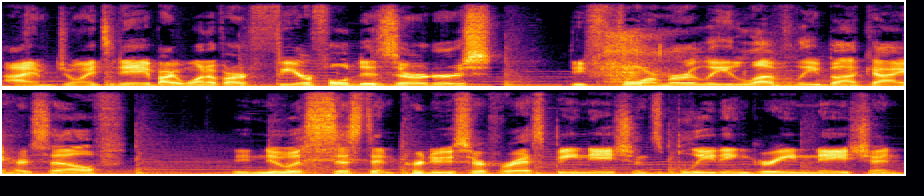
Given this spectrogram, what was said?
I am joined today by one of our fearful deserters, the formerly lovely Buckeye herself, the new assistant producer for SB Nation's Bleeding Green Nation.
